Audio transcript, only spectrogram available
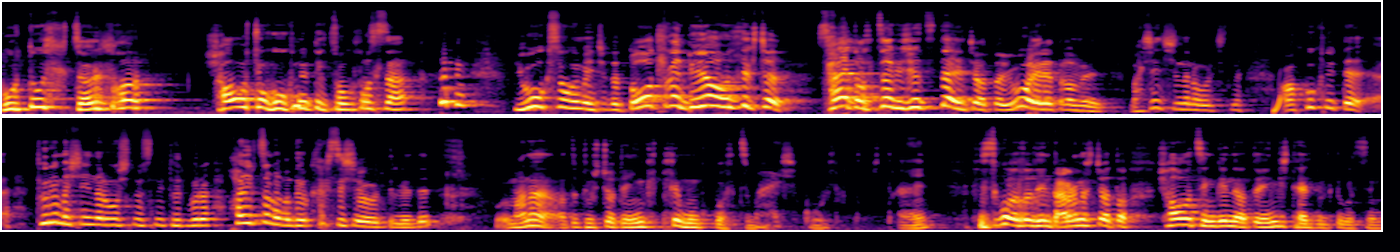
бүрдүүлэх зорилгоор шоучин хүүхнүүдийг цуглуулсан. Юу гэсэн үг юм бэ дуудлагын бие үнэлэгч сайд болцсон биш үстэй энэ одоо юу яриад байгаа юм бэ? Машин шинээр үйлчлэнэ. А хүүхнүүд төрийн машинаар үйлчлүүлсний төлбөрөөр 200 сая төгрөг гарсан шүү өдөр гэдэг манай одоо төрч одоо ингэтлээ мөнгөгүй болцсон байшгүй л үтэн ч та. Эсвэл бол энэ дарга нар ч одоо шоу цэнгэнэ одоо ингэж тайлбарладаг болсон юм.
